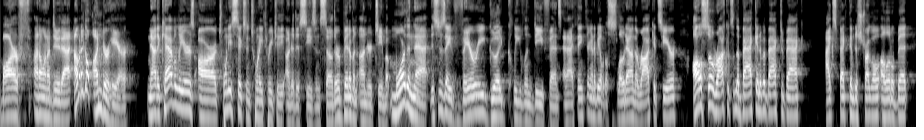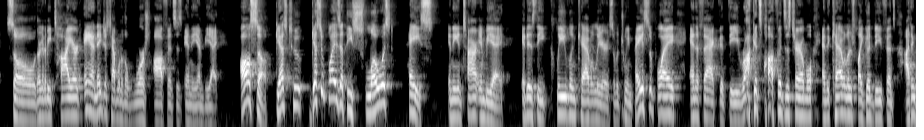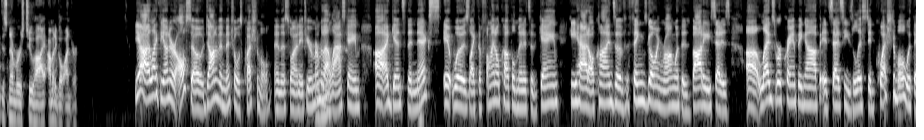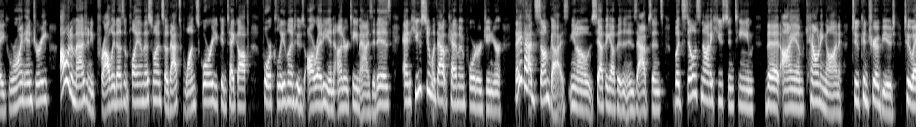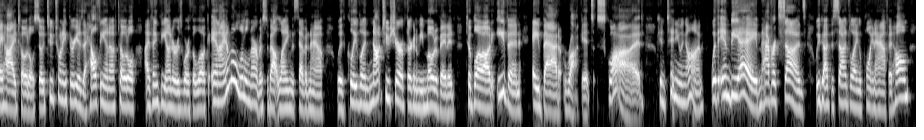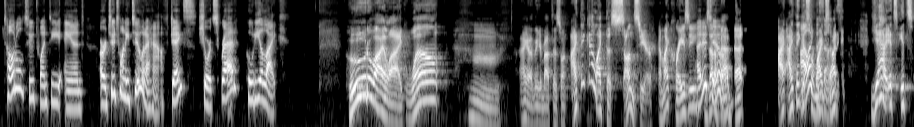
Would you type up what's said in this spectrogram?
Barf. I don't want to do that. I'm going to go under here. Now, the Cavaliers are 26 and 23 to the under this season, so they're a bit of an under team. But more than that, this is a very good Cleveland defense, and I think they're going to be able to slow down the Rockets here. Also, Rockets on the back end of a back to back. I expect them to struggle a little bit, so they're going to be tired, and they just have one of the worst offenses in the NBA. Also, guess who? Guess who plays at the slowest pace in the entire NBA? It is the Cleveland Cavaliers. So between pace of play and the fact that the Rockets offense is terrible and the Cavaliers play good defense, I think this number is too high. I'm going to go under. Yeah, I like the under. Also, Donovan Mitchell was questionable in this one. If you remember mm-hmm. that last game uh, against the Knicks, it was like the final couple minutes of the game. He had all kinds of things going wrong with his body. He said his uh, legs were cramping up. It says he's listed questionable with a groin injury. I would imagine he probably doesn't play in this one. So that's one score you can take off for Cleveland, who's already an under team as it is. And Houston without Kevin Porter Jr they've had some guys, you know, stepping up in his absence, but still it's not a Houston team that I am counting on to contribute to a high total. So 223 is a healthy enough total. I think the under is worth a look. And I am a little nervous about laying the seven and a half with Cleveland. Not too sure if they're going to be motivated to blow out even a bad Rockets squad. Continuing on with NBA, Maverick Suns. We've got the Suns laying a point and a half at home, total 220 and or 222 and a half. Jenks, short spread. Who do you like? Who do I like? Well, hmm. I got to think about this one. I think I like the Suns here. Am I crazy? I do Is that too. a bad bet? I, I think it's like the right the side. Yeah, it's it's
